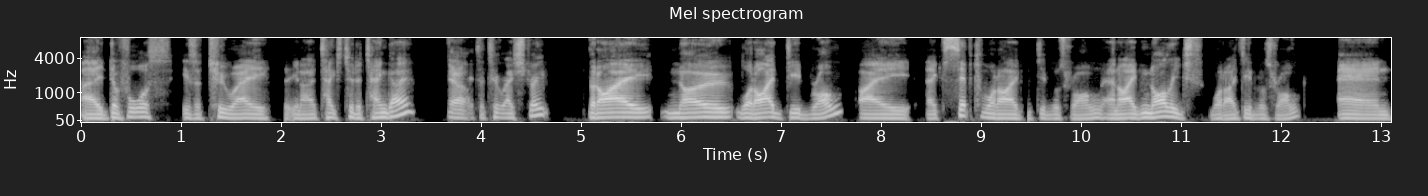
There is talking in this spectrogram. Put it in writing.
a divorce is a two way, you know, it takes two to tango. Yeah. It's a two way street. But I know what I did wrong. I accept what I did was wrong and I acknowledge what I did was wrong. And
